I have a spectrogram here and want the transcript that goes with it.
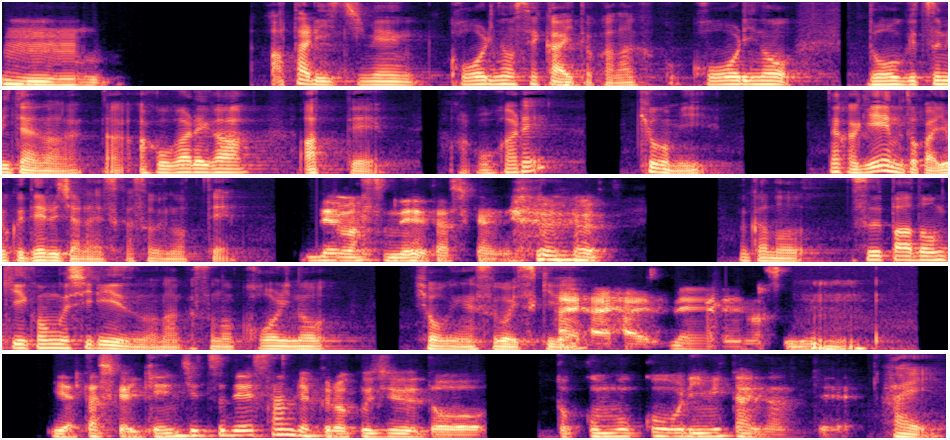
うん。あたり一面氷の世界とかなんかこう氷の洞窟みたいな憧れがあって、憧れ？興味？なんかゲームとかよく出るじゃないですか、そういうのって。出ますね、確かに。僕あの、スーパードンキーコングシリーズのなんかその氷の表現がすごい好きで。はいはいはい。ね、ありますね。うん。いや、確かに現実で360度、どこも氷みたいなんてはい。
